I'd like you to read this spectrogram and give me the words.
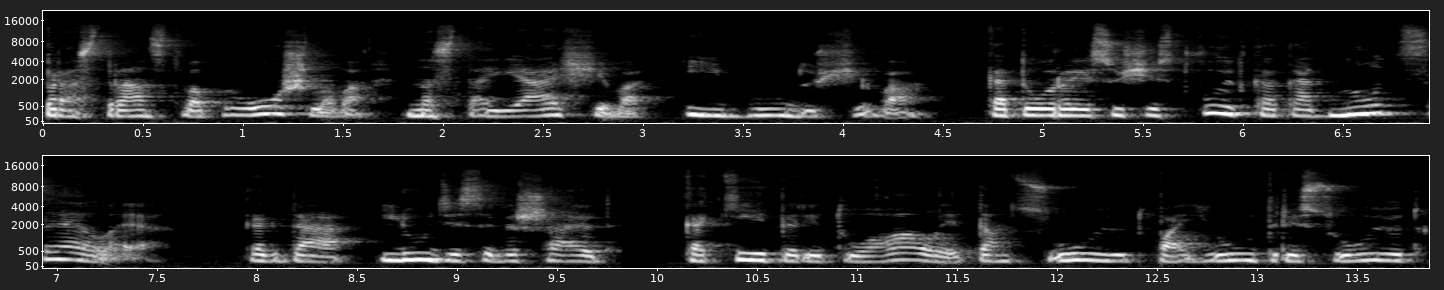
пространство прошлого, настоящего и будущего, которые существуют как одно целое, когда люди совершают какие-то ритуалы, танцуют, поют, рисуют,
